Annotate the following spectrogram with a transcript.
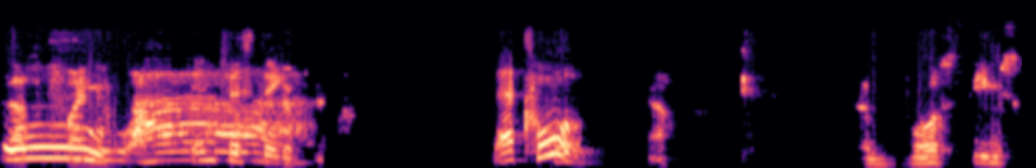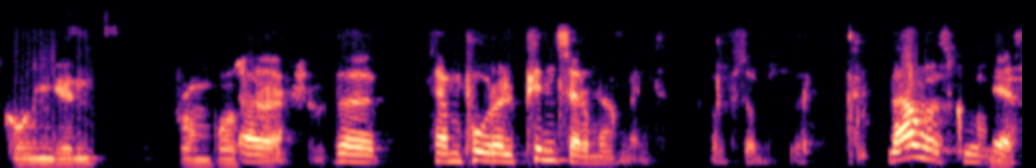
last final war. ah, Interesting. That's Cool. Yeah. Uh, both teams going in from both Uh, directions. The temporal pincer movement of some sort. That was cool. Yes.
